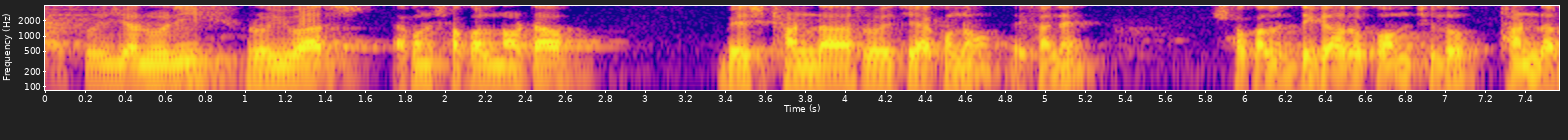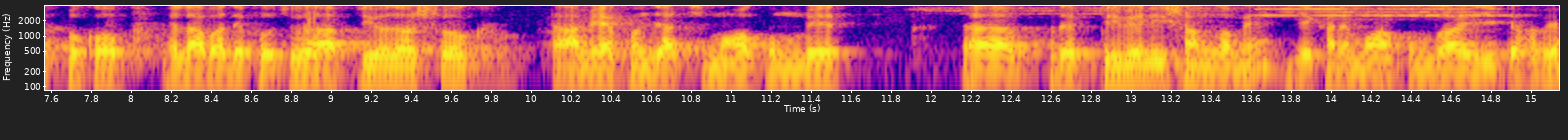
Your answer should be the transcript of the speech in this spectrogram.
পাঁচই জানুয়ারি, রবিবার, এখন সকাল নটা। বেশ ঠান্ডা রয়েছে এখনও এখানে। সকালের দিকে আরও কম ছিল। ঠান্ডার প্রকোপ এলাহাবাদে প্রচুর। প্রিয় দর্শক, আমি এখন যাচ্ছি মহাকুম্ভের ত্রিবেণী সঙ্গমে, যেখানে মহাকুম্ভ আয়োজিত হবে।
